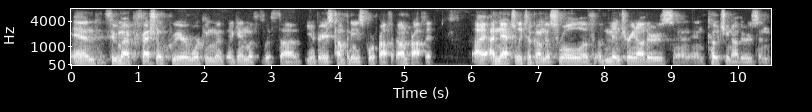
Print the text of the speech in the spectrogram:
and through my professional career, working with again with with uh, you know various companies, for profit, nonprofit. I, I, naturally took on this role of, of mentoring others and, and coaching others and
